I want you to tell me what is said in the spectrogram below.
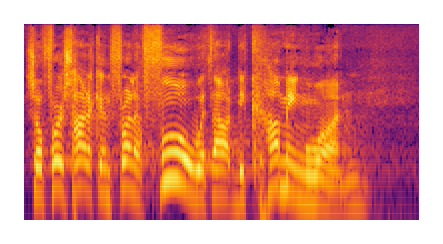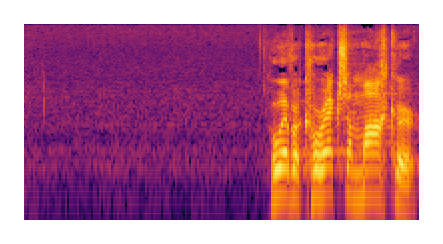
So, first, how to confront a fool without becoming one. Whoever corrects a mocker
